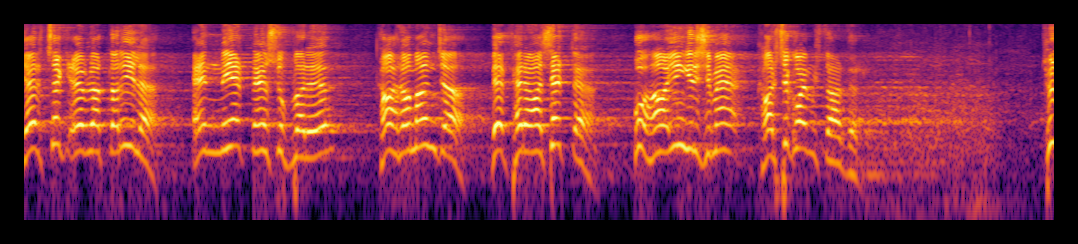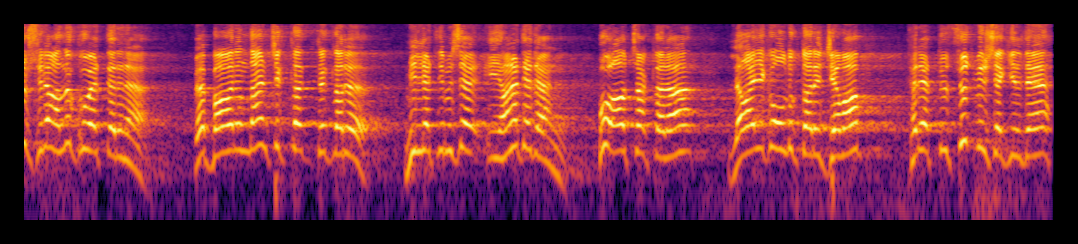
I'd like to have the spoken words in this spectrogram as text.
gerçek evlatlarıyla emniyet mensupları kahramanca ve ferasetle bu hain girişime karşı koymuşlardır. Türk Silahlı Kuvvetlerine ve bağrından çıktıkları milletimize ihanet eden bu alçaklara layık oldukları cevap tereddütsüz bir şekilde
